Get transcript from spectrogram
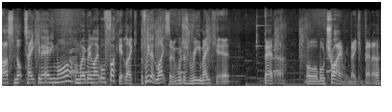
us not taking it anymore, and we're being like, well, fuck it. Like, if we don't like something, we'll just remake it better. or we'll try and remake it better,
